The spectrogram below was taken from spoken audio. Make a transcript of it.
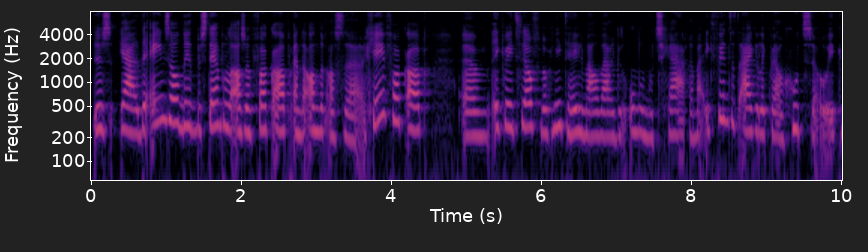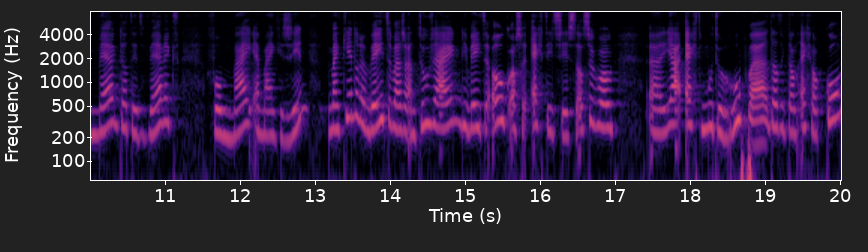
Dus ja, de een zal dit bestempelen als een fuck-up en de ander als uh, geen fuck-up. Um, ik weet zelf nog niet helemaal waar ik het onder moet scharen, maar ik vind het eigenlijk wel goed zo. Ik merk dat dit werkt voor mij en mijn gezin. Mijn kinderen weten waar ze aan toe zijn. Die weten ook als er echt iets is, dat ze gewoon uh, ja, echt moeten roepen, dat ik dan echt wel kom.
